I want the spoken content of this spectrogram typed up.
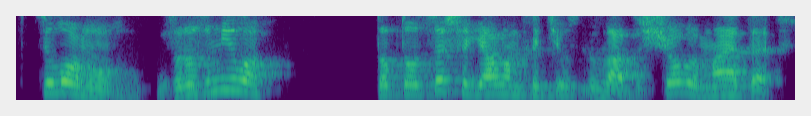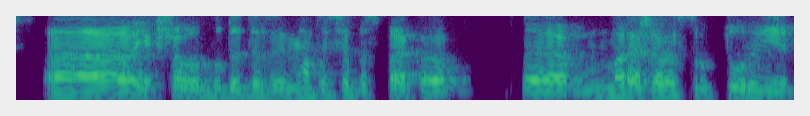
в цілому, зрозуміло. Тобто, це, що я вам хотів сказати, що ви маєте, якщо ви будете займатися безпекою е, мережевих структур і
